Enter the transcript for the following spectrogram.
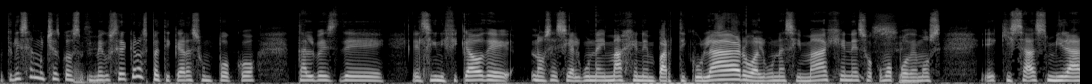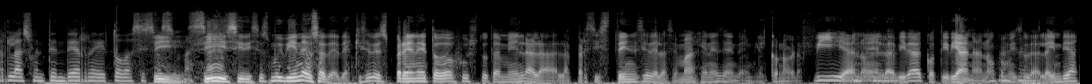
utilizan muchas cosas. Me gustaría que nos platicaras un poco, tal vez, de el significado de, no sé si alguna imagen en particular o algunas imágenes o cómo podemos quizás mirar o entender eh, todas estas sí, imágenes. Sí, sí, dices muy bien, o sea, de, aquí se desprende todo justo también la, la, persistencia de las imágenes en, la iconografía, ¿no? En la vida cotidiana, ¿no? Como dice la, India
